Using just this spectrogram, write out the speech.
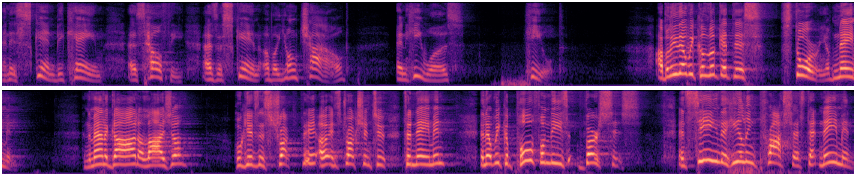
and his skin became as healthy as the skin of a young child, and he was healed. I believe that we could look at this story of Naaman and the man of God, Elisha, who gives instruct, uh, instruction to, to Naaman, and that we could pull from these verses and seeing the healing process that Naaman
